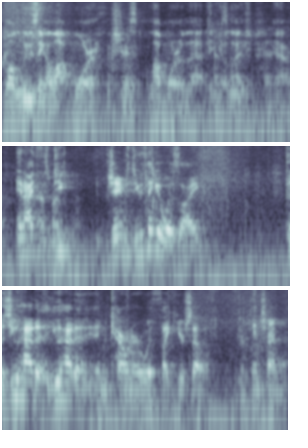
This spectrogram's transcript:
while losing a lot more. For sure. A lot more of that in Absolutely. your life. Yeah. And I, That's do you, James, do you think it was like, because you had a you had an encounter with like yourself Yeah. in China,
